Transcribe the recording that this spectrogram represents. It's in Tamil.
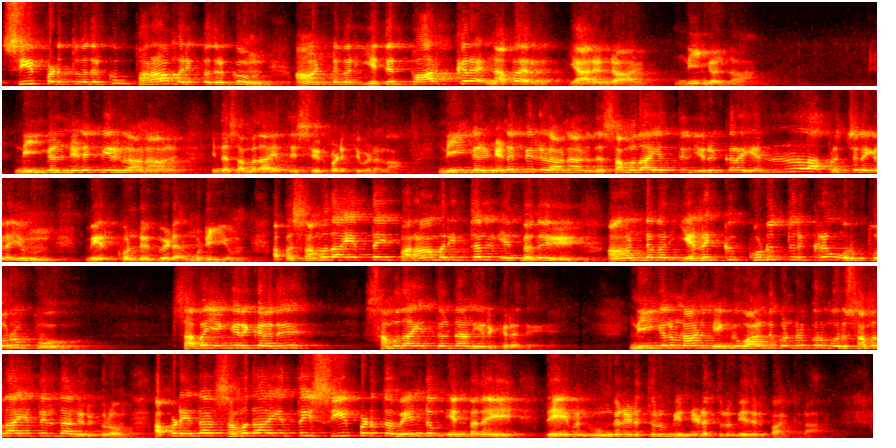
சீர்படுத்துவதற்கும் பராமரிப்பதற்கும் ஆண்டவர் எதிர்பார்க்கிற நபர் யார் என்றால் நீங்கள்தான். நீங்கள் நினைப்பீர்களானால் இந்த சமுதாயத்தை சீர்படுத்தி விடலாம். நீங்கள் நினைப்பீர்களானால் இந்த சமுதாயத்தில் இருக்கிற எல்லா பிரச்சனைகளையும் மேற்கொண்டு விட முடியும். அப்ப சமுதாயத்தை பராமரித்தல் என்பது ஆண்டவர் எனக்கு கொடுத்திருக்கிற ஒரு பொறுப்பு. சபை எங்க இருக்கிறது? சமுதாயத்தில் தான் இருக்கிறது. நீங்களும் நானும் எங்கு வாழ்ந்து கொண்டிருக்கிறோம்? ஒரு சமுதாயத்தில் தான் இருக்கிறோம். அப்படி என்றால் சமுதாயத்தை சீர்படுத்த வேண்டும் என்பதை தேவன் உங்களிடத்திலும் என்னிடத்திலும் எதிர்பார்க்கிறார்.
